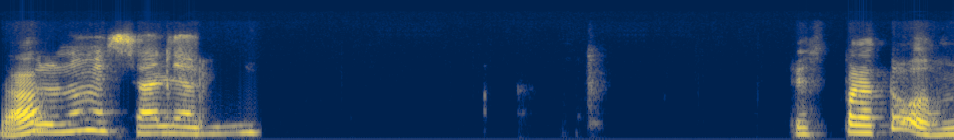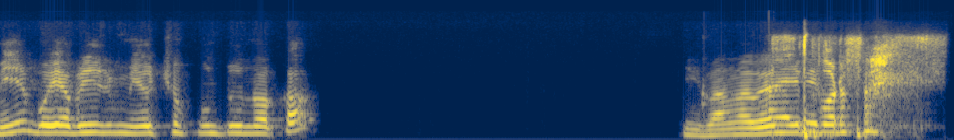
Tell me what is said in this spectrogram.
¿Ah? Pero no me sale a mí. Es para todos. Miren, voy a abrir mi 8.1 acá. Y van a A ver, ver, que, porfa.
